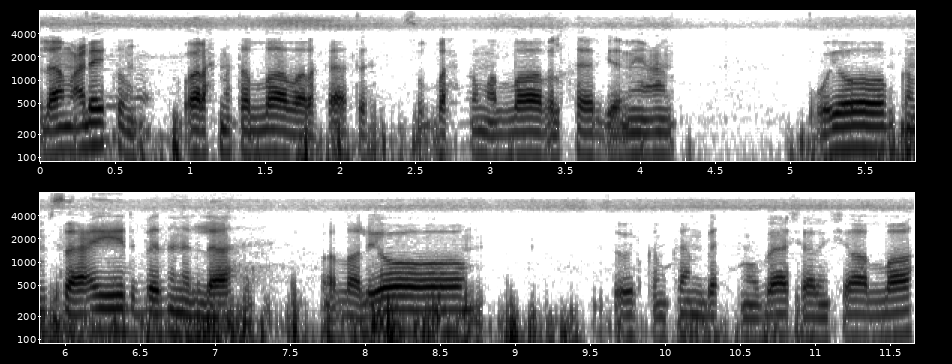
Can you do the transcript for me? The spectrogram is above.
السلام عليكم ورحمة الله وبركاته. صبحكم الله بالخير جميعا. ويومكم سعيد بإذن الله. والله اليوم نسوي لكم كم بث مباشر إن شاء الله.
